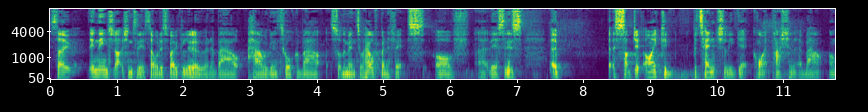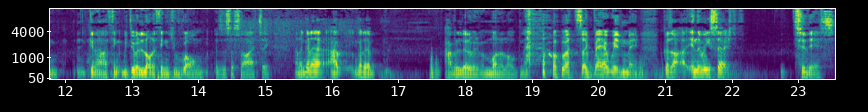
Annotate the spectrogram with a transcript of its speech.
So, in the introduction to this, I would have spoken a little bit about how we're going to talk about sort of the mental health benefits of uh, this, and it's a, a, subject I could potentially get quite passionate about. I'm, you know, I think we do a lot of things wrong as a society, and I'm gonna, I'm gonna have a little bit of a monologue now. so bear with me because I, in the research to this,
